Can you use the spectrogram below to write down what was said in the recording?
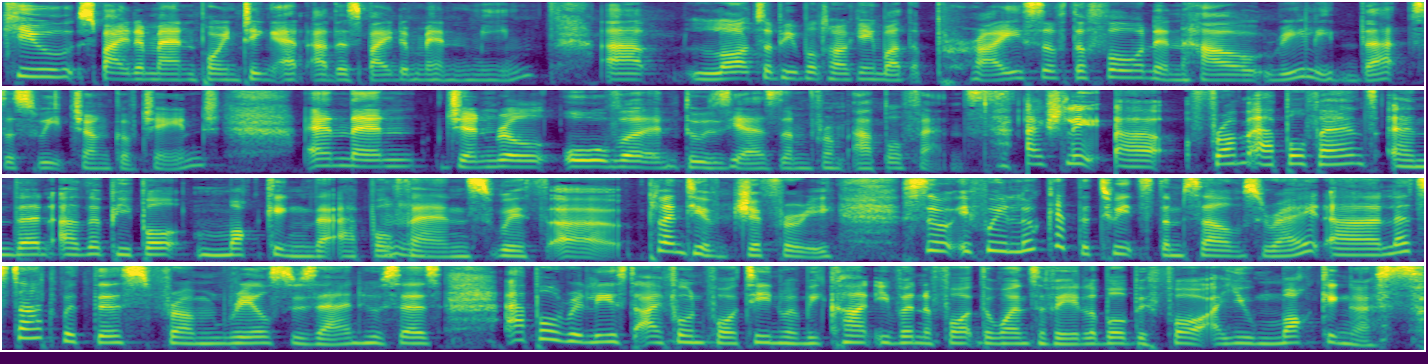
Cue Spider Man pointing at other Spider Man meme. Uh, lots of people talking about the price of the phone and how really that's a sweet chunk of change. And then general over enthusiasm from Apple fans. Actually, uh, from Apple fans and then other people mocking the Apple mm. fans with uh, plenty of jiffery. So if we look at the tweets themselves, right, uh, let's start with this from Real Suzanne who says Apple released iPhone 14 when we can't even afford the ones available before. Are you mocking us?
